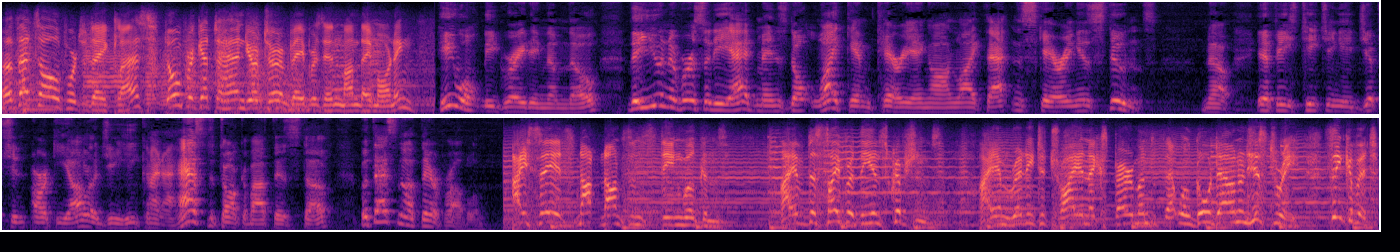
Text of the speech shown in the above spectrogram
Uh, that's all for today, class. Don't forget to hand your term papers in Monday morning. He won't be grading them, though. The university admins don't like him carrying on like that and scaring his students. Now, if he's teaching Egyptian archaeology, he kind of has to talk about this stuff, but that's not their problem. I say it's not nonsense, Dean Wilkins. I have deciphered the inscriptions. I am ready to try an experiment that will go down in history. Think of it!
